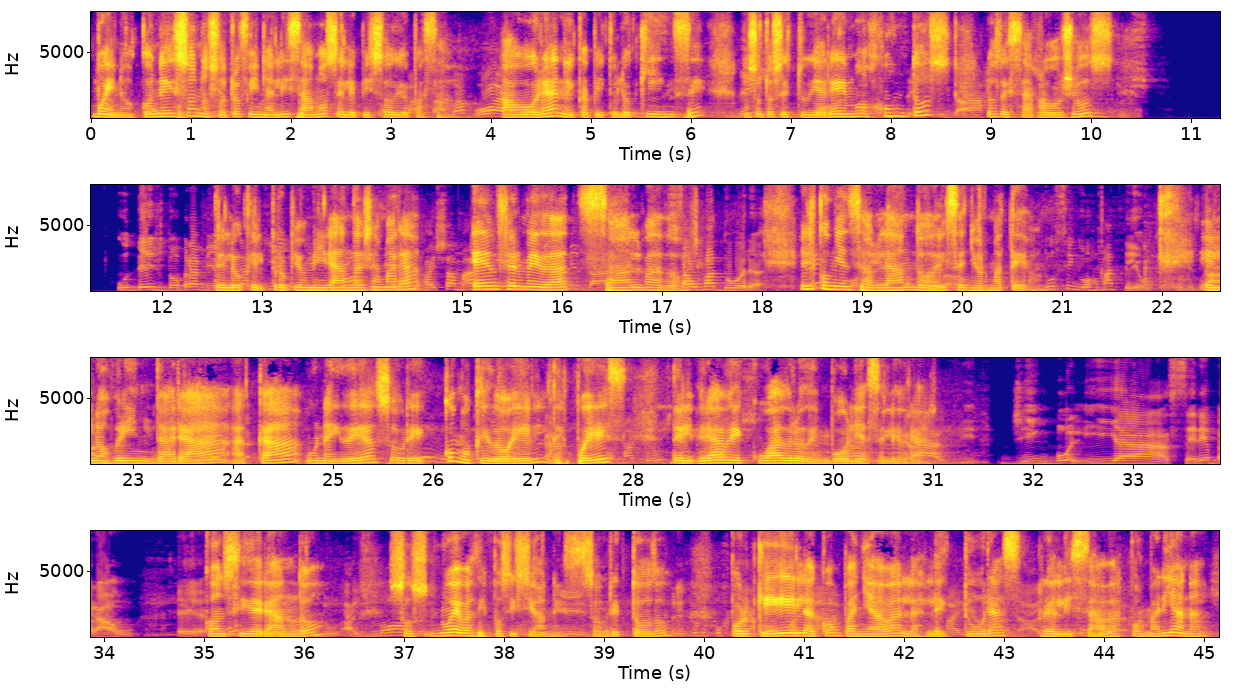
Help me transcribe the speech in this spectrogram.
Bueno, con eso nosotros finalizamos el episodio pasado. Ahora, en el capítulo 15, nosotros estudiaremos juntos los desarrollos de lo que el propio Miranda llamará enfermedad salvadora. Él comienza hablando del Señor Mateo. Él nos brindará acá una idea sobre cómo quedó él después del grave cuadro de embolia cerebral considerando sus nuevas disposiciones, sobre todo porque él acompañaba las lecturas realizadas por Mariana.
